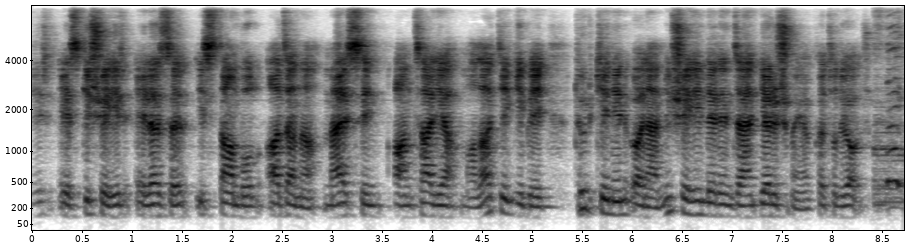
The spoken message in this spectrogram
Eskişehir, Elazığ, İstanbul, Adana, Mersin, Antalya, Malatya gibi Türkiye'nin önemli şehirlerinden yarışmaya katılıyor. Şey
